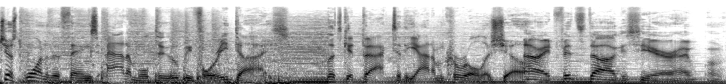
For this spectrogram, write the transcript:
Just one of the things Adam will do before he dies. Let's get back to the Adam Carolla show. All right, Fitz Dog is here. I,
